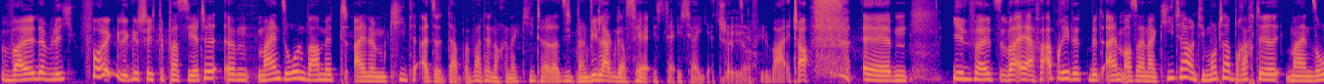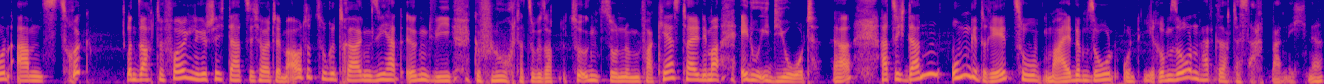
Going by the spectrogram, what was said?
weil nämlich folgende Geschichte passierte. Ähm, mein Sohn war mit einem Kita, also da war der noch in der Kita, da sieht man, wie lange das her ist. Der ist ja jetzt schon sehr viel weiter. Ähm, jedenfalls war er verabredet mit einem aus seiner Kita und die Mutter brachte meinen Sohn abends zurück. Und sagte, folgende Geschichte hat sich heute im Auto zugetragen. Sie hat irgendwie geflucht, hat so gesagt, zu irgendeinem so Verkehrsteilnehmer, ey du Idiot. Ja? Hat sich dann umgedreht zu meinem Sohn und ihrem Sohn und hat gesagt, das sagt man nicht. Ne?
